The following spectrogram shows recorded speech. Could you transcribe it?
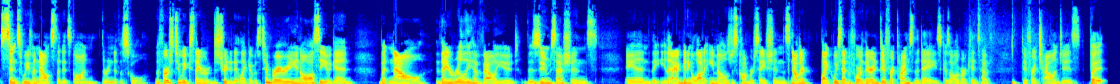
since we've announced that it's gone they're into the school. The first two weeks they were just treated it like it was temporary and oh i'll see you again. But now they really have valued the zoom sessions and the i'm getting a lot of emails just conversations. Now they're like we said before they're in different times of the days because all of our kids have different challenges but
